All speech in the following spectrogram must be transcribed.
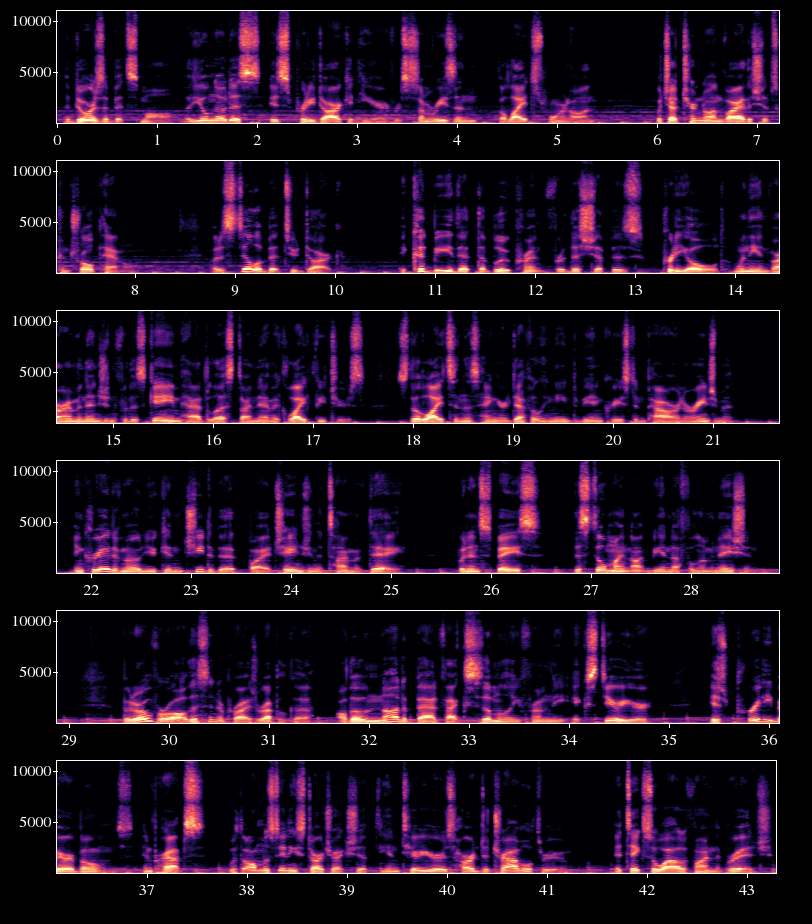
The door is a bit small, but you'll notice it's pretty dark in here. For some reason, the lights weren't on, which I turned on via the ship's control panel, but it's still a bit too dark. It could be that the blueprint for this ship is pretty old, when the environment engine for this game had less dynamic light features, so the lights in this hangar definitely need to be increased in power and arrangement. In creative mode you can cheat a bit by changing the time of day, but in space, this still might not be enough illumination. But overall, this Enterprise replica, although not a bad facsimile from the exterior, is pretty bare bones, and perhaps with almost any Star Trek ship, the interior is hard to travel through. It takes a while to find the bridge.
